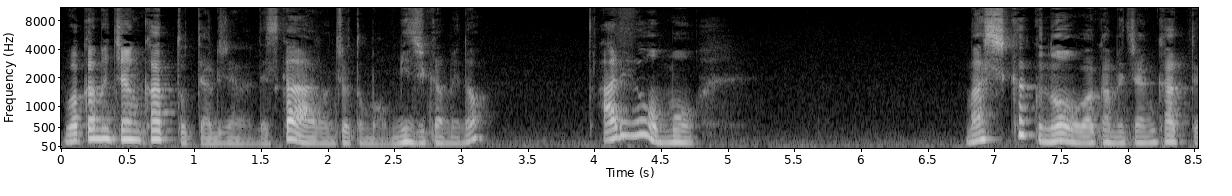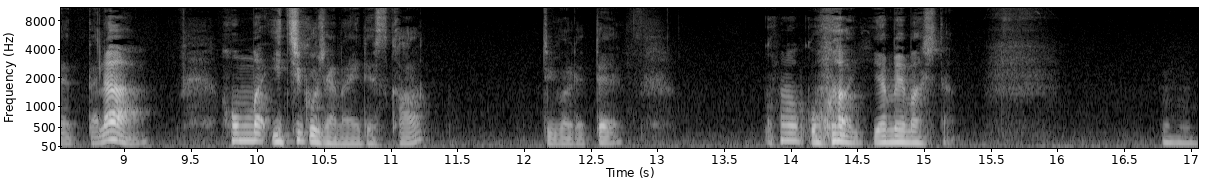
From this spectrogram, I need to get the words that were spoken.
わかめちゃんカットってあるじゃないですか？あのちょっともう短めの。あれをもう真四角のわかめちゃんカットやったらほんまいちごじゃないですか？って言われてこの子はやめました、うん、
